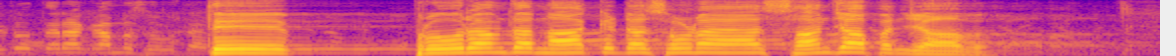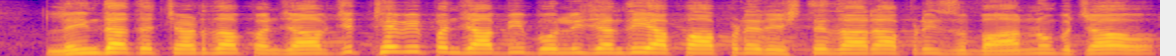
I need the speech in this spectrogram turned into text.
ਜਿਹੜੋ ਤੇਰਾ ਕੰਮ ਸੂਤ ਤੇ ਪ੍ਰੋਗਰਾਮ ਦਾ ਨਾਂ ਕਿੱਡਾ ਸੋਹਣਾ ਹੈ? ਸਾਂਝਾ ਪੰਜਾਬ। ਲੈਂਦਾ ਤੇ ਚੜਦਾ ਪੰਜਾਬ। ਜਿੱਥੇ ਵੀ ਪੰਜਾਬੀ ਬੋਲੀ ਜਾਂਦੀ, ਆਪਾਂ ਆਪਣੇ ਰਿਸ਼ਤੇਦਾਰ, ਆਪਣੀ ਜ਼ੁਬਾਨ ਨੂੰ ਬਚਾਓ।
